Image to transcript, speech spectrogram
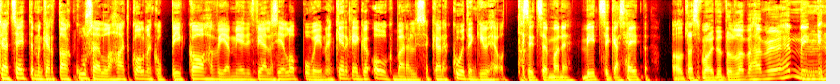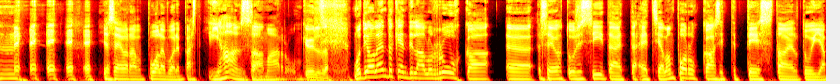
Käyt seitsemän kertaa kusella, haet kolme kuppia kahvia ja mietit vielä siihen loppuviimeen. Kerkeekö Oak Barrelissa käydä kuitenkin yhden ottaa? sit semmoinen vitsikäs heitto. Oltais voitu tulla vähän myöhemminkin. Mhm. Ja seuraava puolen vuoden päästä ihan sama rumpa. Kyllä. Mutta joo, lentokentillä on ollut ruuhkaa. Se johtuu siis siitä, että, että siellä on porukkaa sitten testailtu ja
